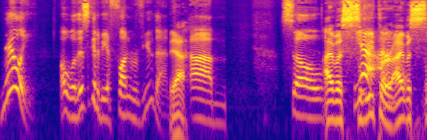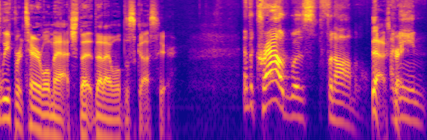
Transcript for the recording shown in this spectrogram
really. Oh well, this is going to be a fun review then. Yeah. Um. So I have a yeah, sleeper. I- I have a sleeper terrible match that that I will discuss here. and the crowd was phenomenal. Yeah, it's I great. mean,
